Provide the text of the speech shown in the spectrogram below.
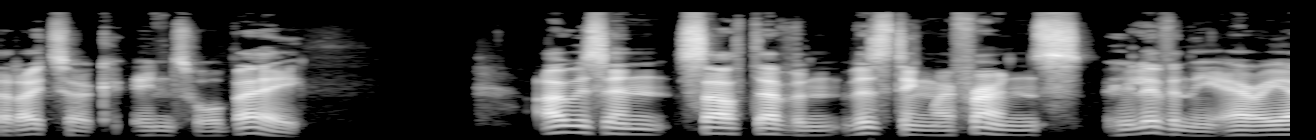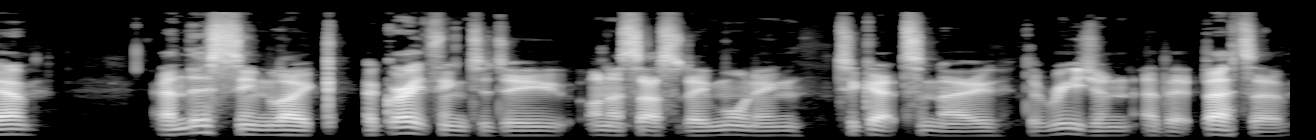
that I took in Torbay. I was in South Devon visiting my friends who live in the area, and this seemed like a great thing to do on a Saturday morning to get to know the region a bit better.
